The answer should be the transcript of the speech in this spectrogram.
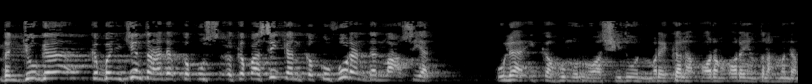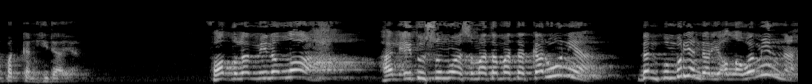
dan juga kebencian terhadap kepasikan, kekufuran dan maksiat. Ulaika humur rasyidun. Mereka lah orang-orang yang telah mendapatkan hidayah. Fadlan min Allah. Hal itu semua semata-mata karunia dan pemberian dari Allah wa minnah.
